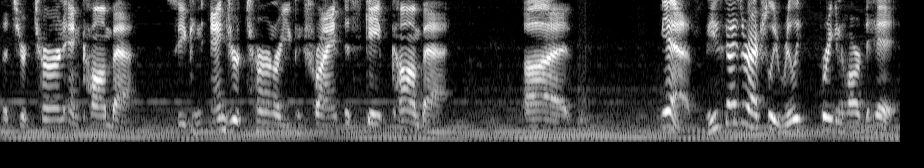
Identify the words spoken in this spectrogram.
that's your turn and combat. So you can end your turn or you can try and escape combat. Uh, yeah, these guys are actually really freaking hard to hit.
